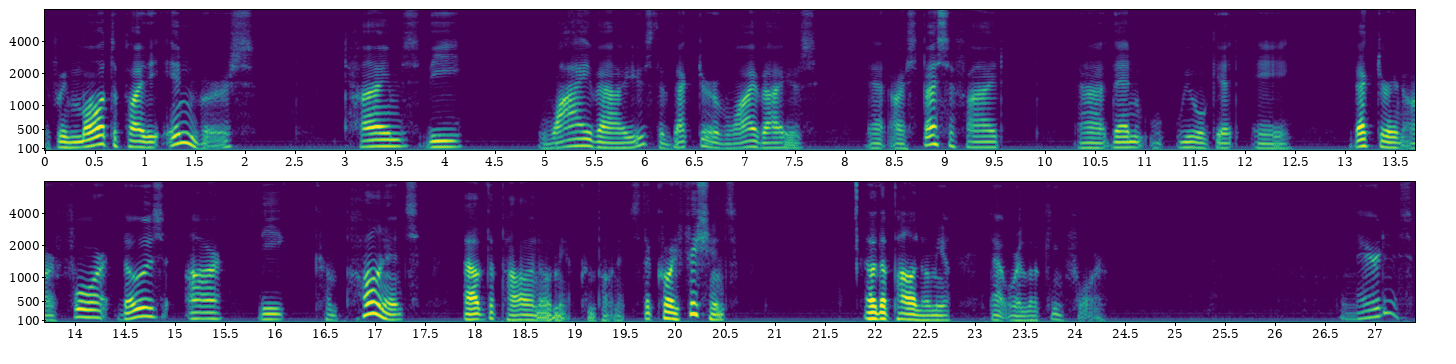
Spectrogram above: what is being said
If we multiply the inverse times the y values, the vector of y values that are specified, uh, then we will get a vector in R4. Those are the components of the polynomial components, the coefficients of the polynomial that we're looking for. And there it is.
